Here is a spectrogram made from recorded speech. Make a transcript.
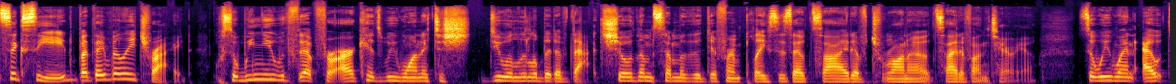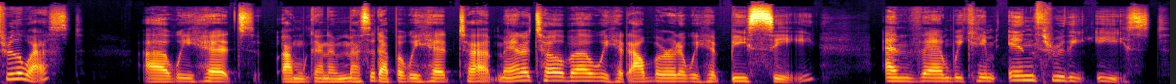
succeed, but they really tried. So we knew that for our kids, we wanted to sh- do a little bit of that, show them some of the different places outside of Toronto, outside of Ontario. So we went out through the West. Uh, we hit, I'm going to mess it up, but we hit uh, Manitoba, we hit Alberta, we hit BC, and then we came in through the East.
